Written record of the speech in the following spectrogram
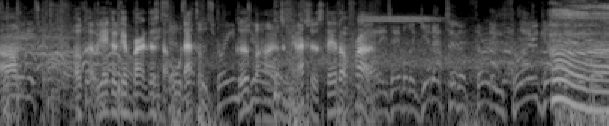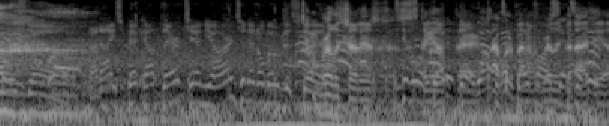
Um, okay, we ain't gonna get burnt this time. Ooh, that's a good behind screen. I should have stayed up front. sticks. Really should have just stayed up there. That would have been a really good idea.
